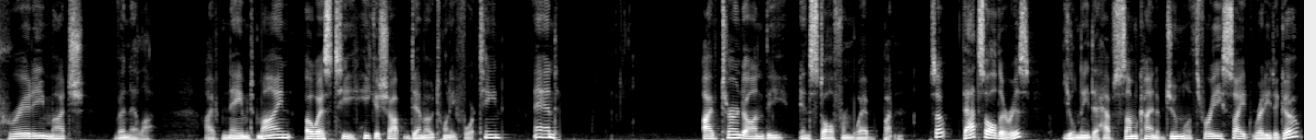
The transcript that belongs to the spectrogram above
pretty much vanilla. I've named mine OST Hikashop Demo 2014, and I've turned on the Install from Web button. So that's all there is. You'll need to have some kind of Joomla 3 site ready to go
